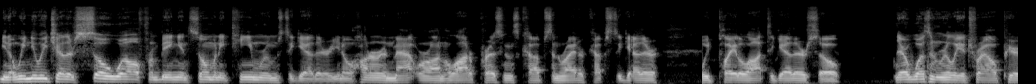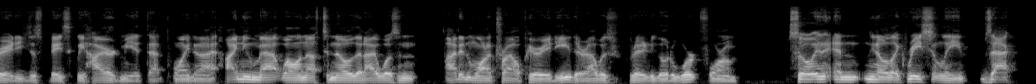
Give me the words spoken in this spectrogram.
you know, we knew each other so well from being in so many team rooms together. You know, Hunter and Matt were on a lot of President's Cups and Ryder Cups together. We'd played a lot together. So there wasn't really a trial period. He just basically hired me at that point. And I, I knew Matt well enough to know that I wasn't, I didn't want a trial period either. I was ready to go to work for him. So, and, and you know, like recently, Zach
